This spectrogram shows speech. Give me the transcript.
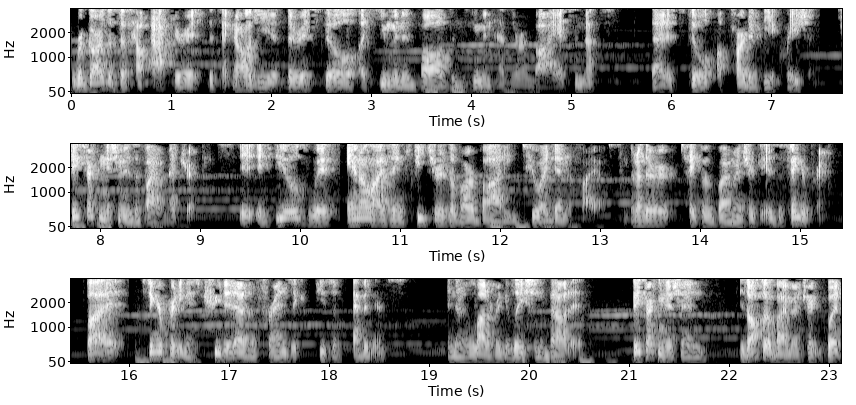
regardless of how accurate the technology is, there is still a human involved and the human has their own bias and that's, that is still a part of the equation. Face recognition is a biometric. It, it, deals with analyzing features of our body to identify us. Another type of biometric is a fingerprint. But fingerprinting is treated as a forensic piece of evidence, and there's a lot of regulation about it. Face recognition is also a biometric, but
